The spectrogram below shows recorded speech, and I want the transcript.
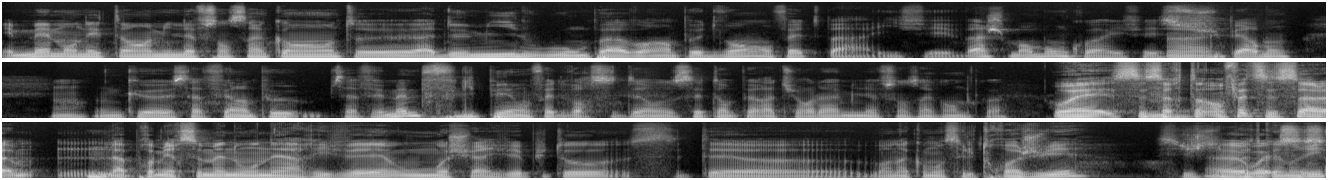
Et même en étant en 1950, euh, à 2000, où on peut avoir un peu de vent, en fait, bah, il fait vachement bon, quoi. Il fait Ouais. super bon. Mm. Donc euh, ça fait un peu. Ça fait même flipper, en fait, voir cette, cette température-là à 1950, quoi. Ouais, c'est Mm. certain. En fait, c'est ça. La, la première semaine où on est arrivé, où moi je suis arrivé plutôt, c'était. euh, on a commencé le 3 juillet, si je dis Euh, pas de ouais, conneries.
